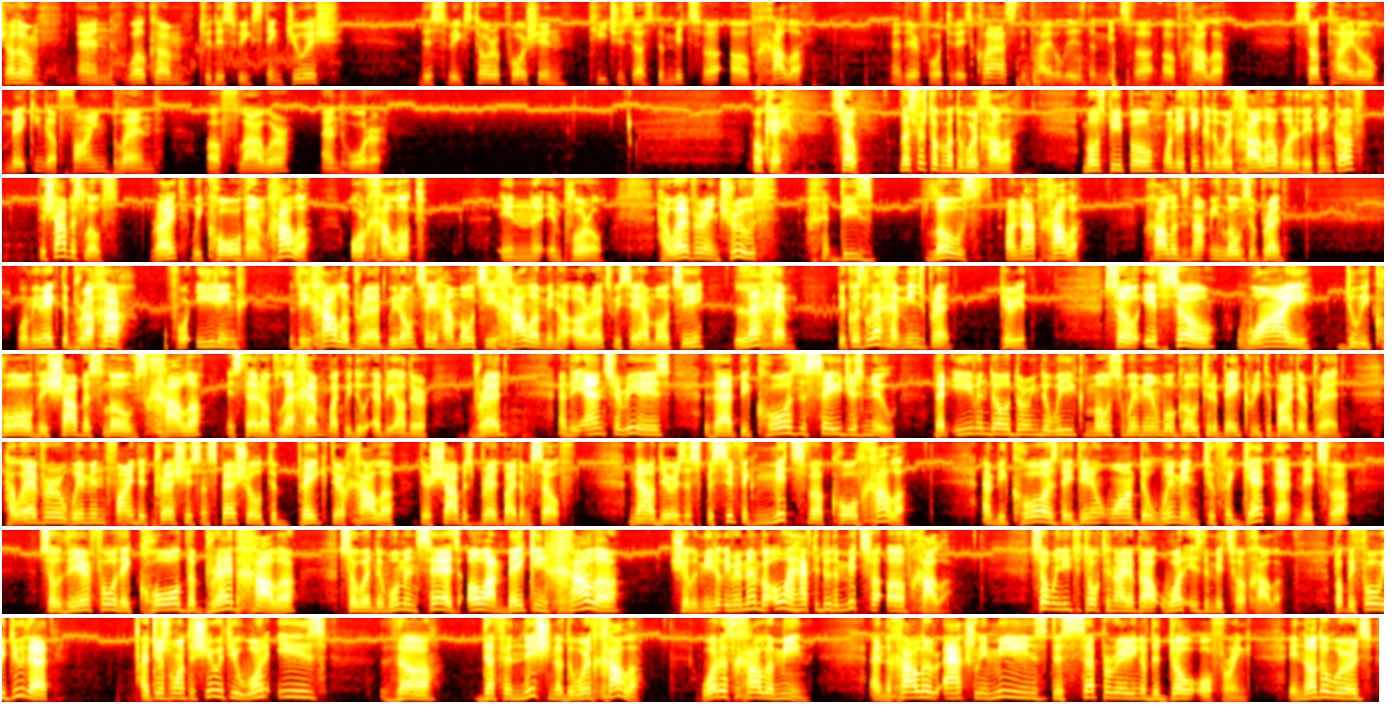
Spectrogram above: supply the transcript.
Shalom and welcome to this week's Think Jewish. This week's Torah portion teaches us the mitzvah of challah, and therefore today's class, the title is the mitzvah of challah. Subtitle: Making a fine blend of flour and water. Okay, so let's first talk about the word challah. Most people, when they think of the word challah, what do they think of? The Shabbos loaves right? We call them challah or chalot in in plural. However, in truth, these loaves are not challah. Challah does not mean loaves of bread. When we make the bracha for eating the challah bread, we don't say hamotzi challah min haaretz. We say hamotzi lechem, because lechem means bread. Period. So, if so, why do we call the Shabbos loaves challah? Instead of lechem, like we do every other bread? And the answer is that because the sages knew that even though during the week most women will go to the bakery to buy their bread, however, women find it precious and special to bake their challah, their Shabbos bread by themselves. Now, there is a specific mitzvah called challah. And because they didn't want the women to forget that mitzvah, so therefore they called the bread challah so when the woman says, "Oh, I'm baking challah," she'll immediately remember, "Oh, I have to do the mitzvah of challah." So we need to talk tonight about what is the mitzvah of challah. But before we do that, I just want to share with you what is the definition of the word challah. What does challah mean? And the challah actually means the separating of the dough offering. In other words,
